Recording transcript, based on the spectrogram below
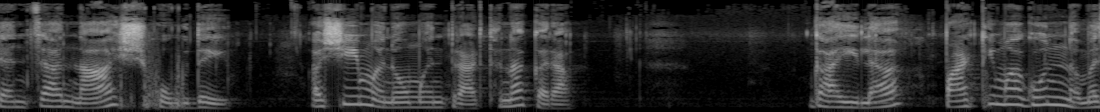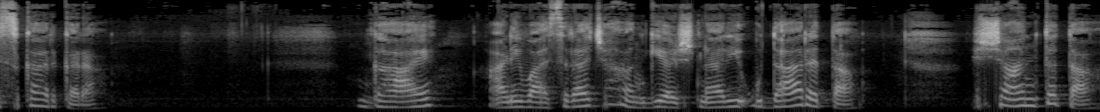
त्यांचा नाश होऊ दे. अशी मनोमन प्रार्थना करा. गाईला पाठीमागून नमस्कार करा. गाय आणि वासराच्या अंगी असणारी उदारता शांतता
